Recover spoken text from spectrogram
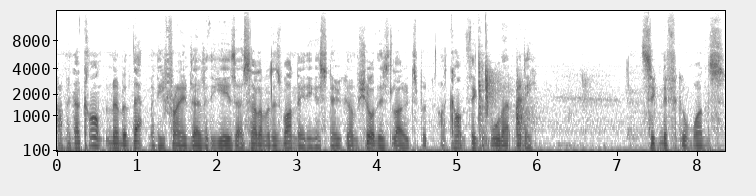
I mean, I can't remember that many frames over the years that Sullivan has won leading a snooker. I'm sure there's loads, but I can't think of all that many significant ones.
